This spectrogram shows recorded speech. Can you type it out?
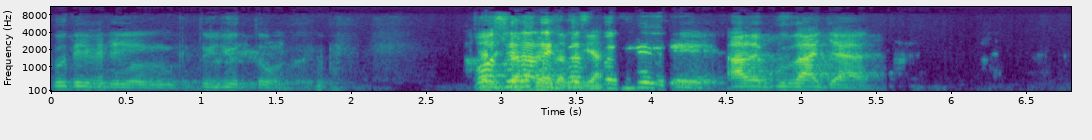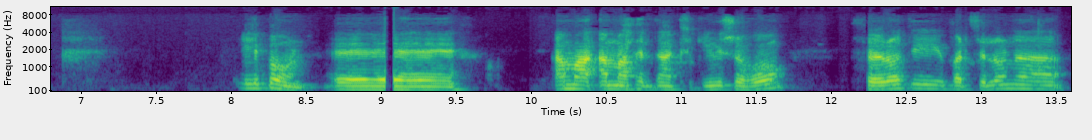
Good evening to you too. Πώς Καλησπέρα, ήταν τα χθες παιδιά. το παιχνίδι, αλεπουδάκια. λοιπόν ε, άμα, άμα θέλετε να ξεκινήσω εγώ, θεωρώ ότι η Βαρκελόνα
